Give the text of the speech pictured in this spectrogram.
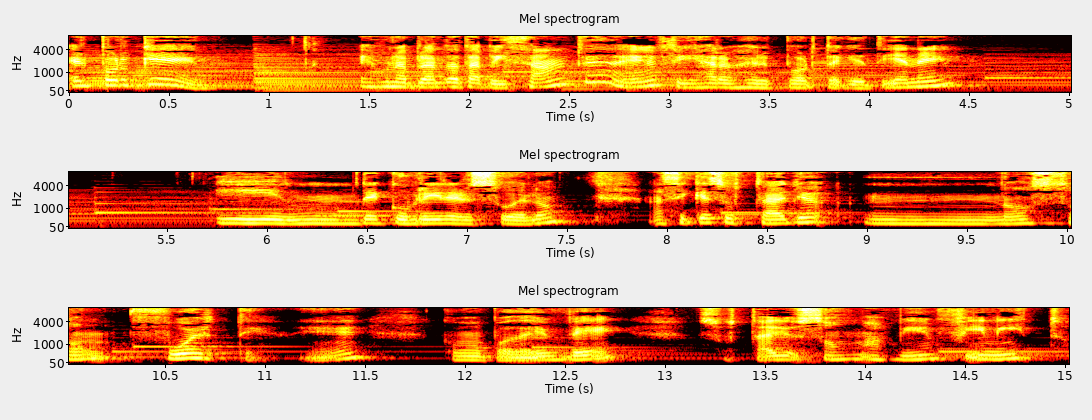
¿El por qué? Es una planta tapizante, ¿eh? fijaros el porte que tiene y mm, de cubrir el suelo, así que sus tallos mm, no son fuertes. ¿eh? Como podéis ver, sus tallos son más bien finitos.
